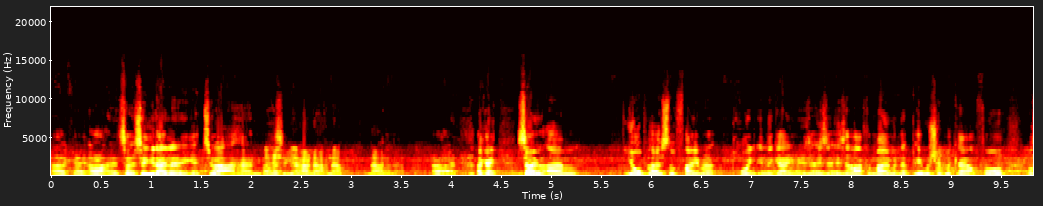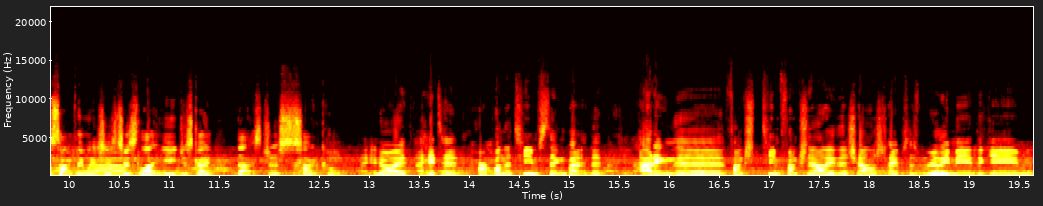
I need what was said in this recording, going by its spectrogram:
Okay. All right. So so you don't let it get too out of hand, basically. no, no, no, no, no. All right. Okay. So, um, your personal favourite point in the game is, is, is it like a moment that people should look out for, or something which is just like you just go, that's just so cool. You know, I, I hate to harp on the teams thing, but the, adding the function, team functionality, the challenge types, has really made the game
